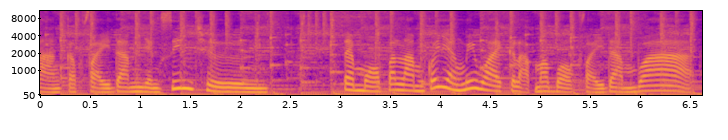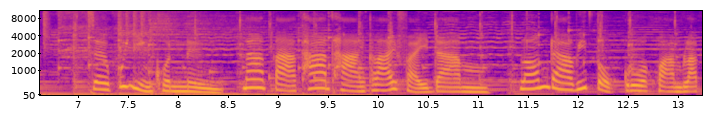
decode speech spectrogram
ต่างกับไฟดำอย่างสิ้นเชิง แต่หมอประลำก็ยังไม่วายกลับมาบอกไฟดำว่า เจอผู้หญิงคนหนึ่ง หน้าตาท่าทางคล้ายไฟดำล้อมดาววิตกกลัวความลับ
